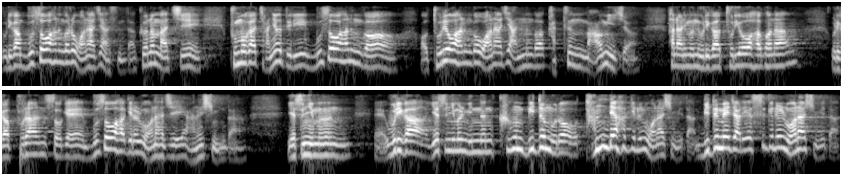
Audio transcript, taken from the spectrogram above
우리가 무서워하는 것을 원하지 않습니다. 그거는 마치 부모가 자녀들이 무서워하는 거, 어, 두려워하는 거 원하지 않는 것 같은 마음이죠. 하나님은 우리가 두려워하거나 우리가 불안 속에 무서워하기를 원하지 않으십니다. 예수님은 우리가 예수님을 믿는 그 믿음으로 담대하기를 원하십니다. 믿음의 자리에 서기를 원하십니다.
